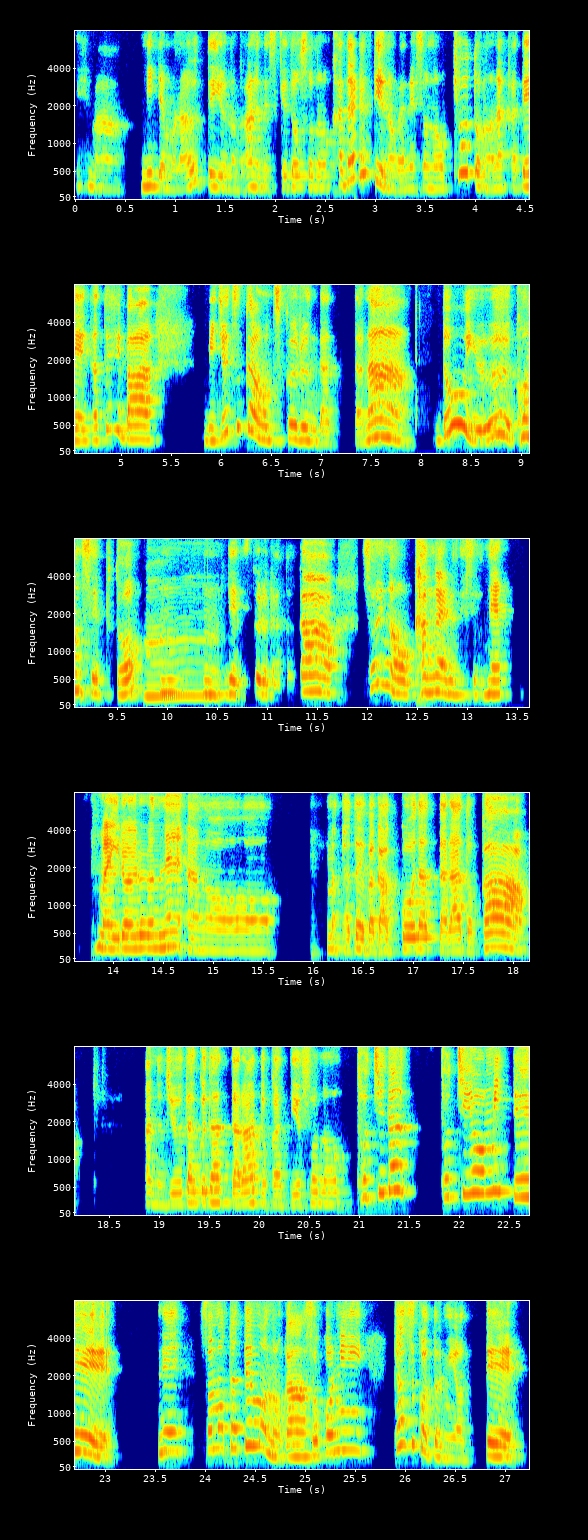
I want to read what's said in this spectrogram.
今見てもらうっていうのがあるんですけどその課題っていうのがねその京都の中で例えば美術館を作るんだったらどういうコンセプト、うん、で作るかとかそういうのを考えるんですよね。まあ、いろいろね、あのまあ、例えば学校だったらとかあの住宅だったらとかっていうその土地だ土地を見て、ね、その建物がそこに立つことによって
